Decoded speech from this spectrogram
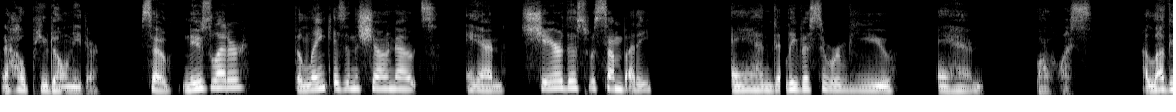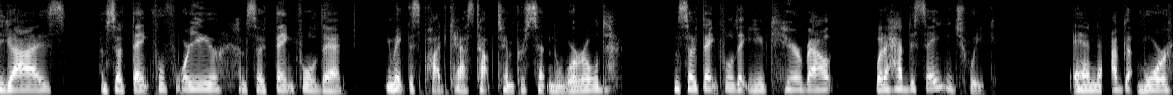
And I hope you don't either. So, newsletter, the link is in the show notes and share this with somebody and leave us a review and follow us. I love you guys. I'm so thankful for you. I'm so thankful that you make this podcast top 10% in the world. I'm so thankful that you care about what I have to say each week. And I've got more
